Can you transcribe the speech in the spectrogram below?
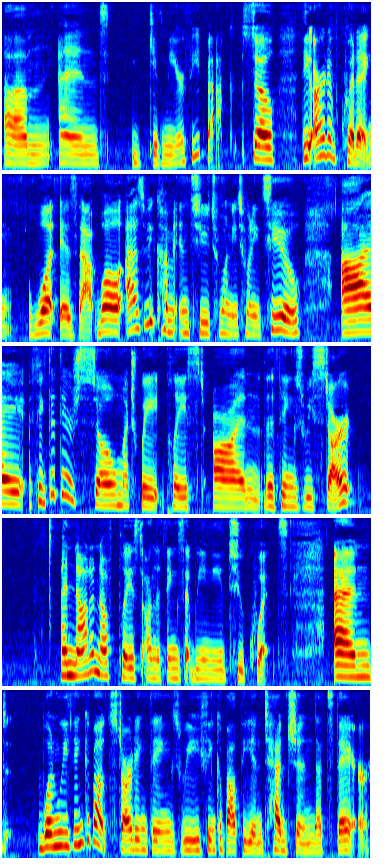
um, and give me your feedback. So, the art of quitting, what is that? Well, as we come into 2022, I think that there's so much weight placed on the things we start and not enough placed on the things that we need to quit. And when we think about starting things, we think about the intention that's there,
